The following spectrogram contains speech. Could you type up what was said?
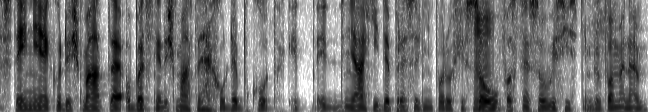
Stejně jako když máte, obecně když máte nějakou depku, tak i, i nějaký depresivní poruchy jsou, Hmm. vlastně souvisí s tím dopaminem.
